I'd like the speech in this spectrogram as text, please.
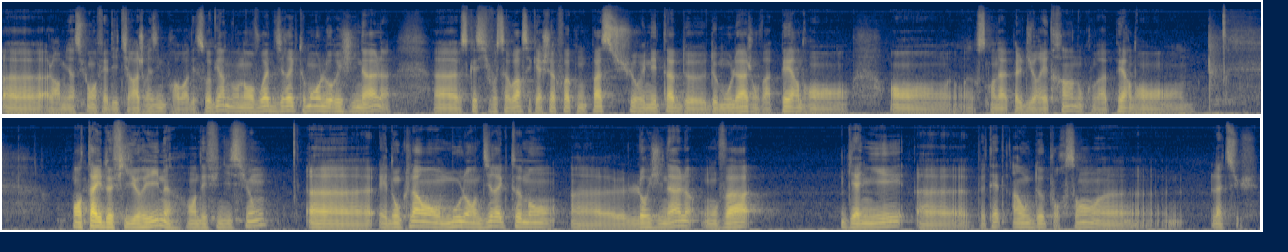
euh, alors bien sûr, on fait des tirages résine pour avoir des sauvegardes, mais on envoie directement l'original. Euh, parce que ce qu'il faut savoir, c'est qu'à chaque fois qu'on passe sur une étape de, moulage, on va perdre en, ce qu'on appelle du rétrain, donc on va perdre en, taille de figurine, en définition. et donc là, en moulant directement l'original, on va gagner peut-être 1 ou 2% là-dessus.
